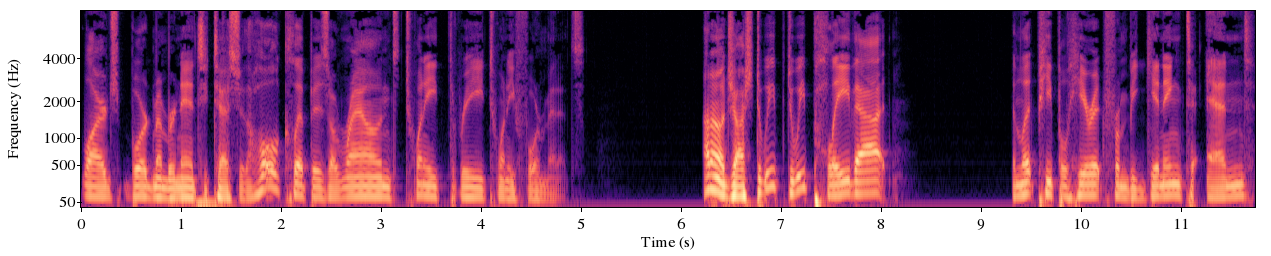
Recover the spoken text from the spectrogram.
large board member Nancy Tessier. The whole clip is around 23, 24 minutes. I don't know, Josh. Do we do we play that and let people hear it from beginning to end?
